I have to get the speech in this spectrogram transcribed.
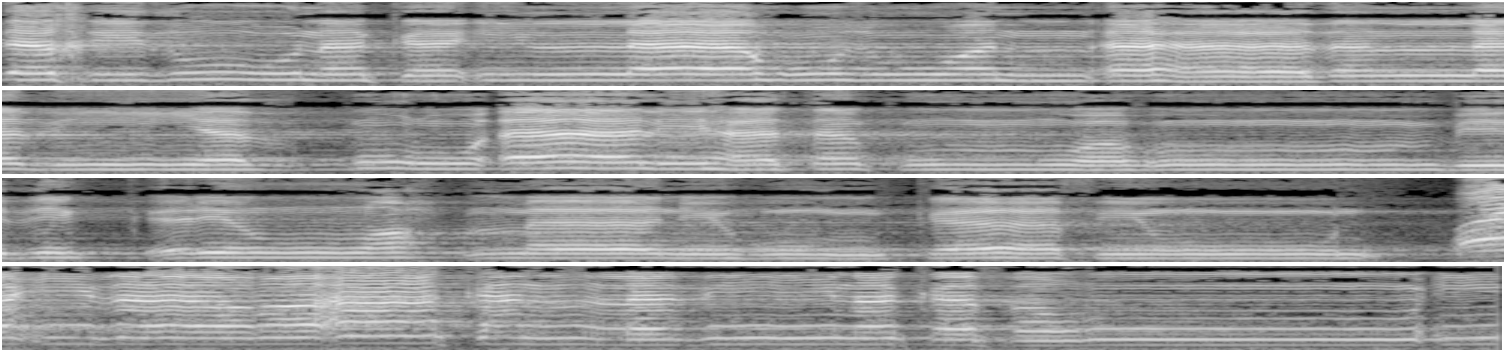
يتخذونك إلا هزوا أهذا الذي يذكر آلهتكم وهم بذكر الرحمن هم كافرون. وإذا رآك الذين كفروا إن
